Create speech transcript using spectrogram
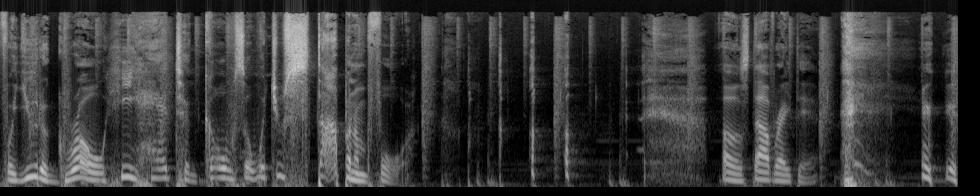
For you to grow, he had to go. So what you stopping him for? Oh, stop right there.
